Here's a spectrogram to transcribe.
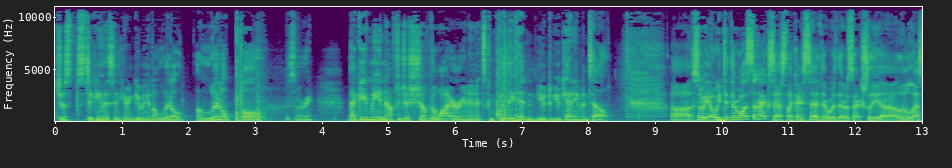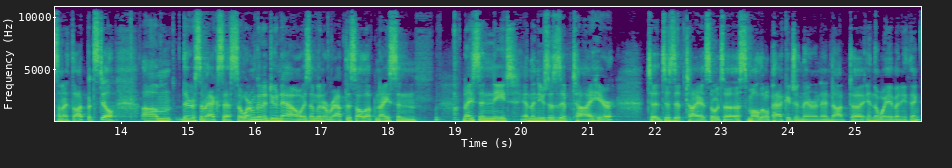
just sticking this in here and giving it a little, a little pull. Sorry. That gave me enough to just shove the wire in and it's completely hidden. You, you can't even tell. Uh, so yeah, we did. There was some excess, like I said. There was there was actually uh, a little less than I thought, but still, um, there's some excess. So what I'm going to do now is I'm going to wrap this all up nice and nice and neat, and then use a zip tie here to, to zip tie it so it's a, a small little package in there and, and not uh, in the way of anything.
